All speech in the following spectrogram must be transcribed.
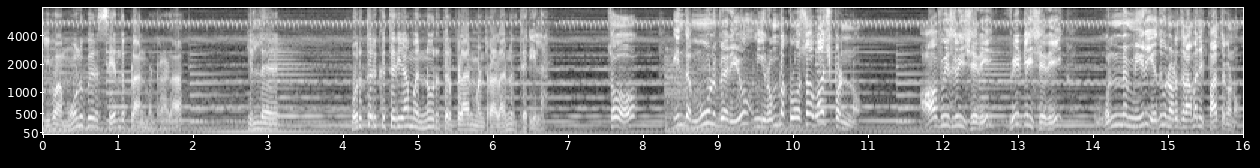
இவா மூணு பேர் சேர்ந்து பிளான் பண்றாளா? இல்ல ஒருத்தருக்கு தெரியாம இன்னொருத்தர் பிளான் பண்றாளான்னு தெரியல. ஸோ இந்த மூணு பேரையும் நீ ரொம்ப க்ளோஸா வாட்ச் பண்ணணும். ஆஃபீஸ்லயும் சரி வீட்லயும் சரி ஒன்னு மீறி எதுவும் நடந்துடாம நீ பார்த்துக்கணும்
